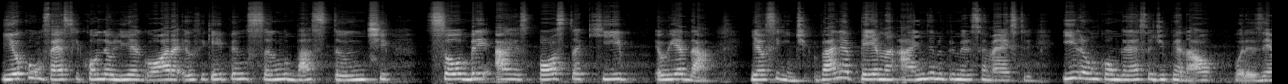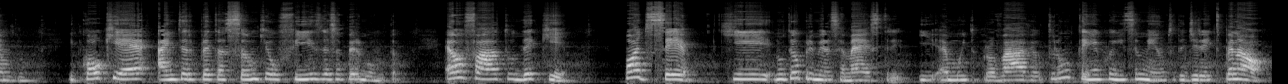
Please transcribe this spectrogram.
e eu confesso que quando eu li agora eu fiquei pensando bastante sobre a resposta que eu ia dar. E é o seguinte, vale a pena, ainda no primeiro semestre, ir a um congresso de penal, por exemplo? E qual que é a interpretação que eu fiz dessa pergunta? É o fato de que pode ser que no teu primeiro semestre, e é muito provável, tu não tenha conhecimento de direito penal.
